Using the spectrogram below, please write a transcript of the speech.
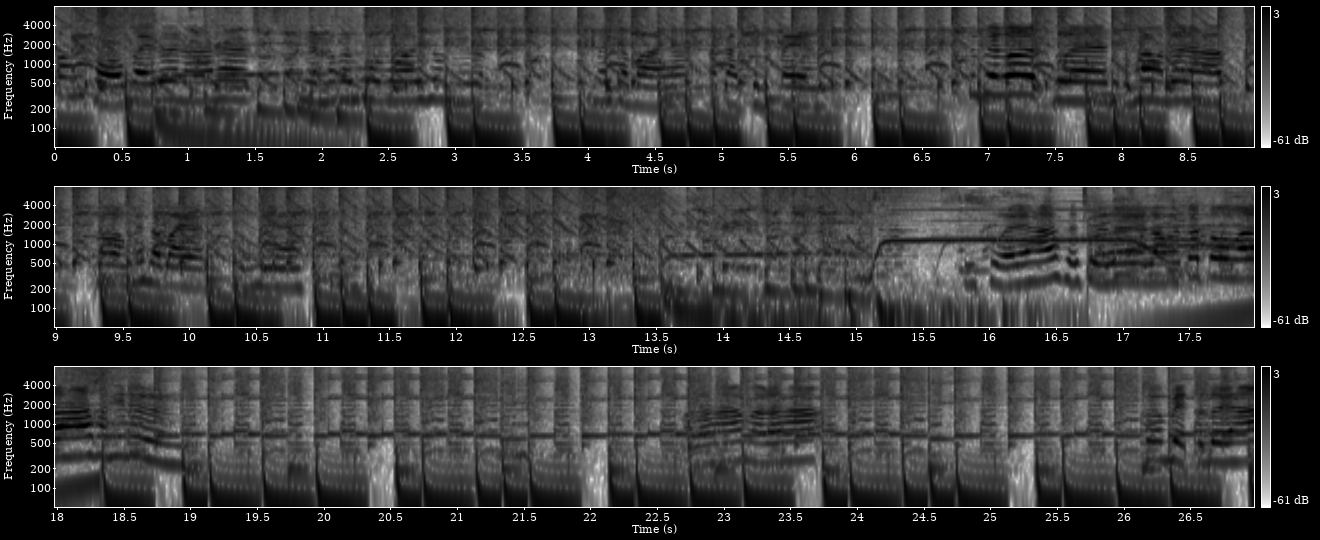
ต้องขอไปด้วยนะถ้าเรียนไม่ค่อยพูดเพราะช่วงนี้แบบไม่สบายฮะอากาศเปลี่ยนแปลง ก็ดูแลสุขภาพกันด้วยนะครับระวังไม่สบายกันเมียสวยๆเลยฮะสวยๆเลยเราก็โตมาแล้วฮะครั้งที่หนึ่งมาแล้วฮะมาแล้วฮะเพิ่มเบ็ดไปเลยฮะ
